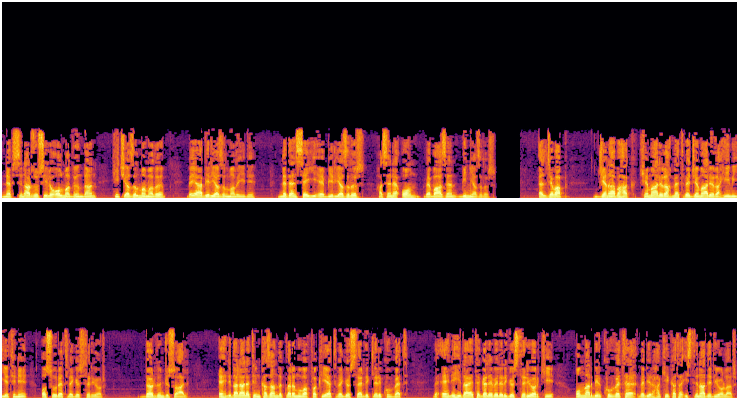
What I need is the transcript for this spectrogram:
nefsin arzusuyla olmadığından hiç yazılmamalı veya bir yazılmalıydı. Neden seyyiye bir yazılır, hasene on ve bazen bin yazılır? El cevap, Cenab-ı Hak kemal rahmet ve cemal rahimiyetini o suretle gösteriyor. Dördüncü sual. Ehli dalaletin kazandıkları muvaffakiyet ve gösterdikleri kuvvet ve ehli hidayete galebeleri gösteriyor ki onlar bir kuvvete ve bir hakikata istinad ediyorlar.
